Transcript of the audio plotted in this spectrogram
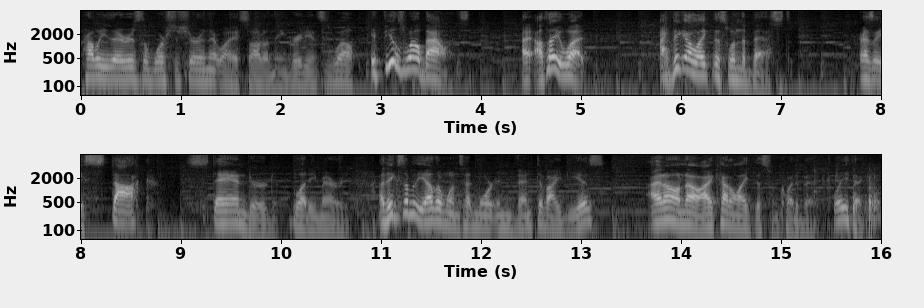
Probably there is the Worcestershire in there. Well, I saw it on the ingredients as well. It feels well balanced. I, I'll tell you what, I think I like this one the best as a stock standard Bloody Mary. I think some of the other ones had more inventive ideas. I don't know. I kind of like this one quite a bit. What do you think?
